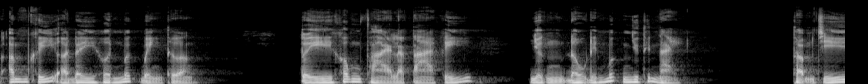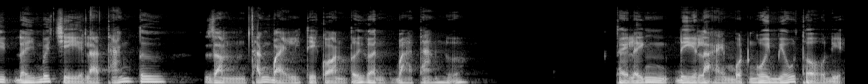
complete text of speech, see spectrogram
âm khí ở đây hơn mức bình thường. Tuy không phải là tà khí, nhưng đâu đến mức như thế này. Thậm chí đây mới chỉ là tháng tư, rằm tháng 7 thì còn tới gần 3 tháng nữa. Thầy lĩnh đi lại một ngôi miếu thổ địa,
